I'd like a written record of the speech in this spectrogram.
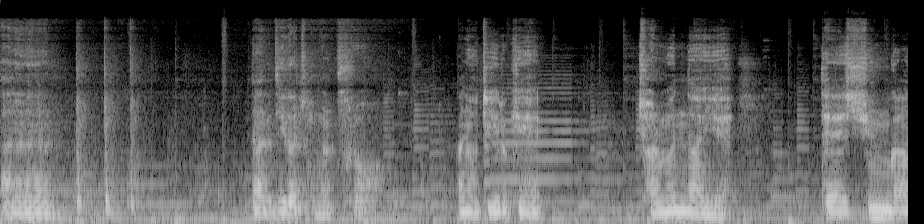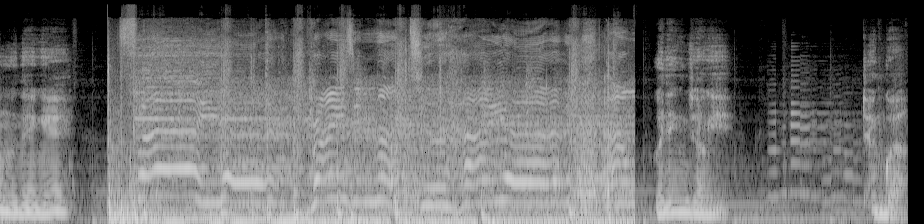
나는 난 네가 정말 부러워. 아니 어떻게 이렇게 젊은 나이에 대신강은행에 은행장이 된 거야.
